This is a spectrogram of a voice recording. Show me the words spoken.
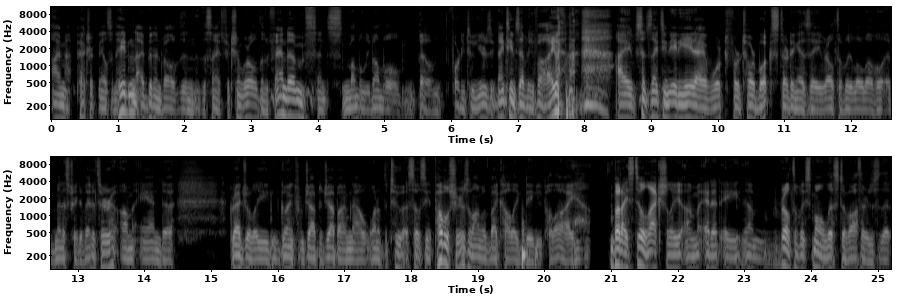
I'm Patrick Nielsen Hayden. I've been involved in the science fiction world and fandom since Mumbley Bumble, oh, 42 years, 1975. I've since 1988. I have worked for Tor Books, starting as a relatively low-level administrative editor, um, and uh, gradually going from job to job. I'm now one of the two associate publishers, along with my colleague Devi Pillai but I still actually um, edit a um, relatively small list of authors that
